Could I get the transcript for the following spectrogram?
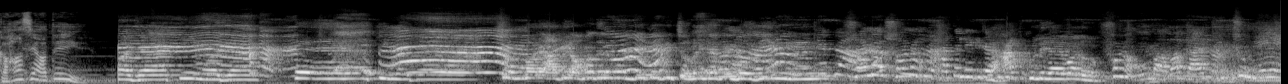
कहाँ से आते हैं ये? মজা কি মজা? কি মজা? সোমবারে আদি আমাদের মধ্যে থেকে চলে যাবে নদী শোনো শোনো হাতে লেগে যাবে। হাত খুলে যায় বলো। শোনো বাবা গায়ে কিচ্ছু নেই।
